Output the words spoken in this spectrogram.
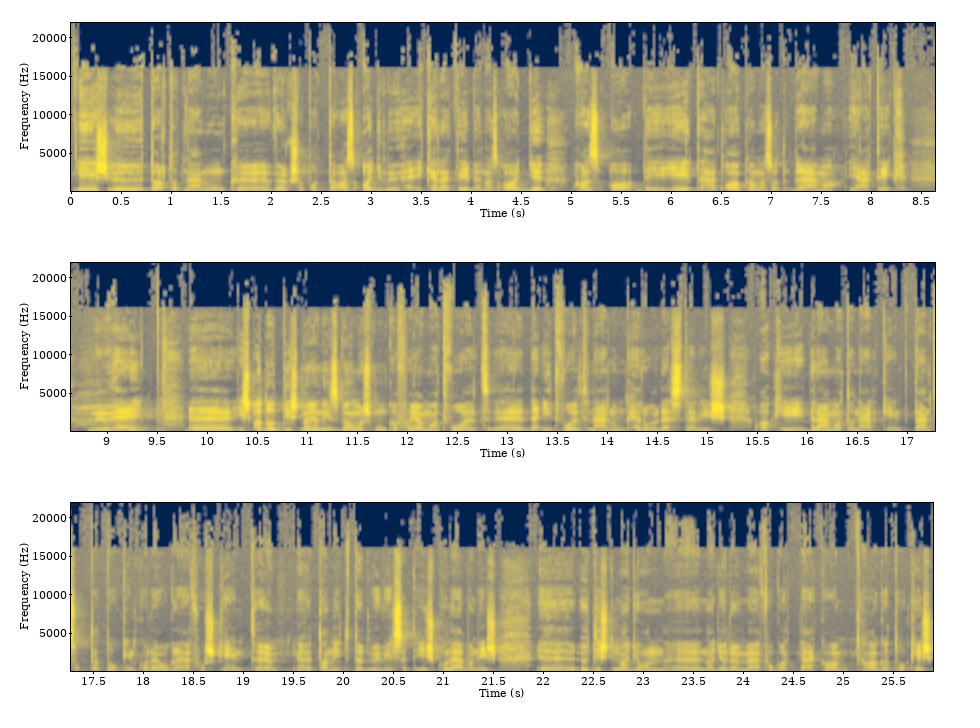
és ő tartott nálunk e, workshopot az agyműhely keletében, az agy, az ADJ, tehát alkalmazott dráma játék műhely, és adott is nagyon izgalmas munkafolyamat volt, de itt volt nálunk Herold Eszter is, aki drámatanárként, táncoktatóként, koreográfusként tanít több művészeti iskolában is. Őt is nagyon nagy örömmel fogadták a hallgatók, és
